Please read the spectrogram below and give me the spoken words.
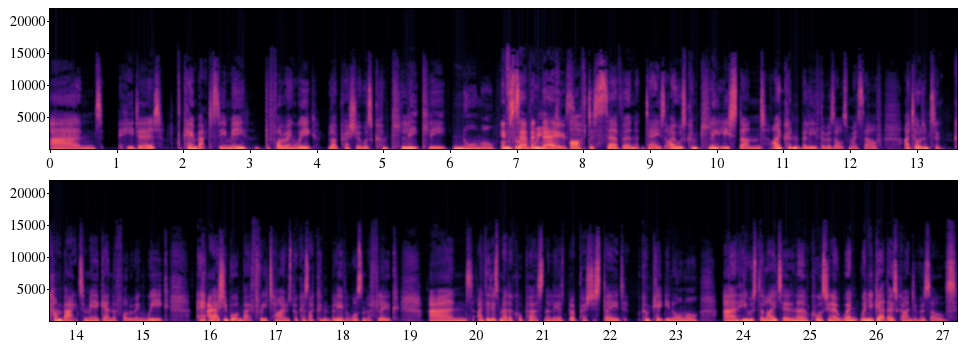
And he did came back to see me the following week. Blood pressure was completely normal. In After seven days? After seven days. I was completely stunned. I couldn't believe the results myself. I told him to come back to me again the following week. I actually brought him back three times because I couldn't believe it wasn't a fluke. And I did his medical personally. His blood pressure stayed completely normal. And he was delighted. And then, of course, you know, when, when you get those kind of results,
